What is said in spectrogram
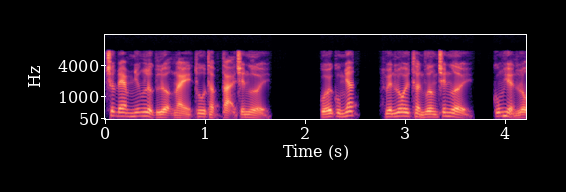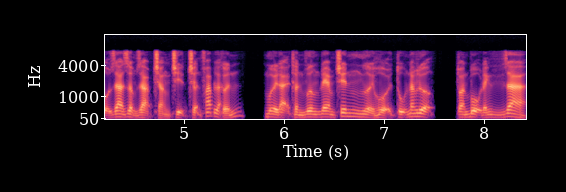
trước đem những lực lượng này thu thập tại trên người. Cuối cùng nhất, huyền lôi thần vương trên người, cũng hiện lộ ra rậm rạp chẳng trị trận pháp là cấn, mười đại thần vương đem trên người hội tụ năng lượng, toàn bộ đánh ra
